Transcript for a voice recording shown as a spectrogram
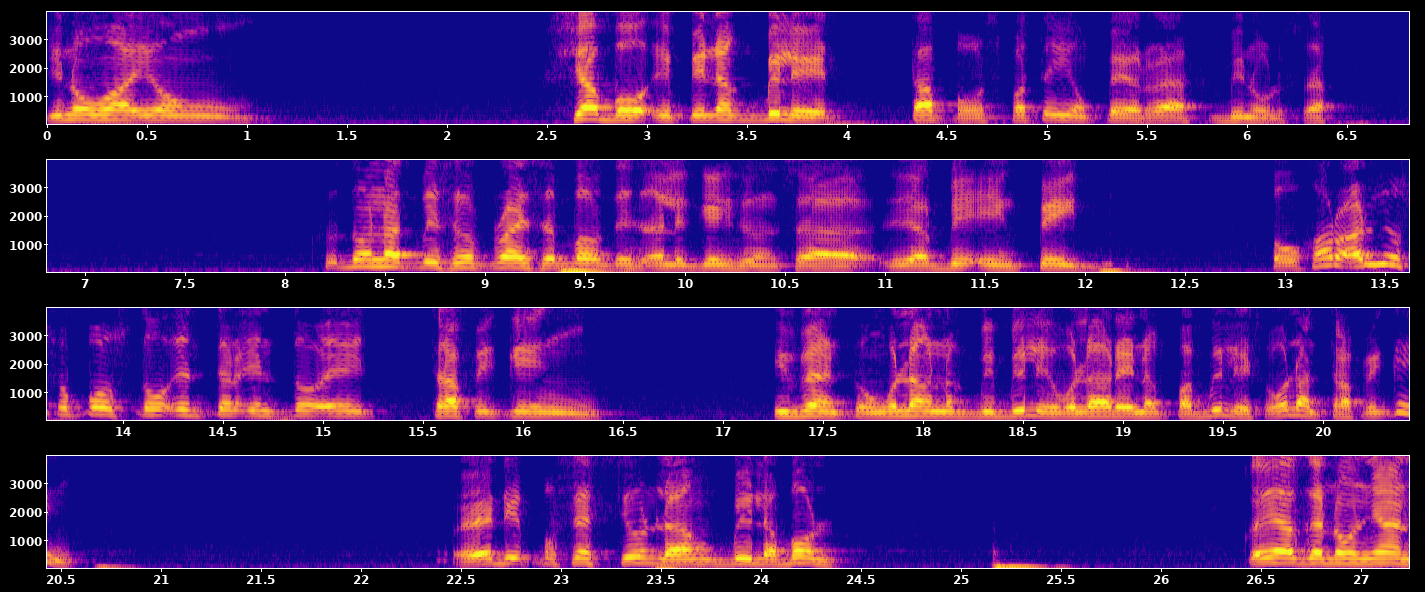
kinuha yung siyabo, ipinagbili, tapos pati yung pera, binulsa. So do not be surprised about these allegations uh, they are being paid. So how are you supposed to enter into a trafficking event kung walang nagbibili, wala rin nagpabili, so walang trafficking? Eh di possession lang, billable. Kaya ganon yan.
